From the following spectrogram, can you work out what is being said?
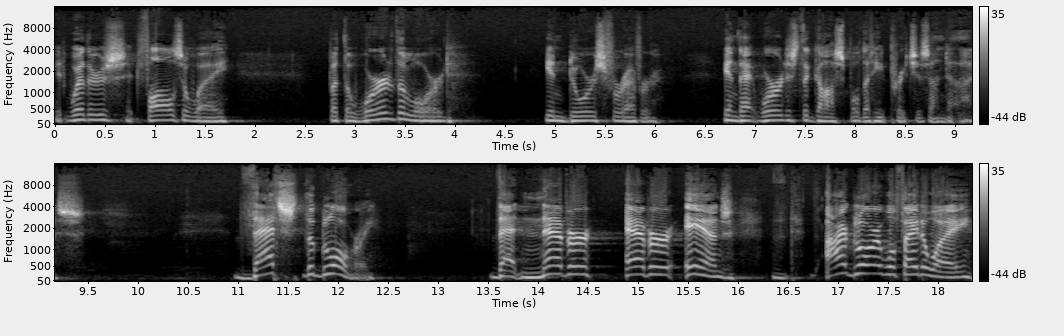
It withers, it falls away. But the word of the Lord endures forever. And that word is the gospel that he preaches unto us. That's the glory that never, ever ends. Our glory will fade away,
